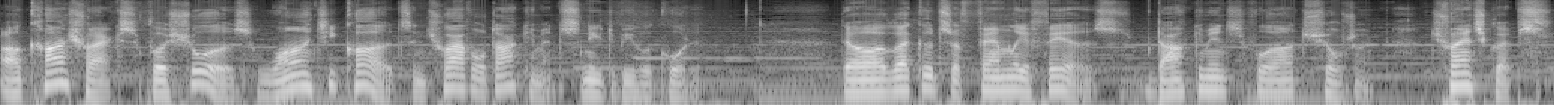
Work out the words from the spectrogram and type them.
Our contracts, brochures, warranty cards, and travel documents need to be recorded. There are records of family affairs, documents for our children, transcripts,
